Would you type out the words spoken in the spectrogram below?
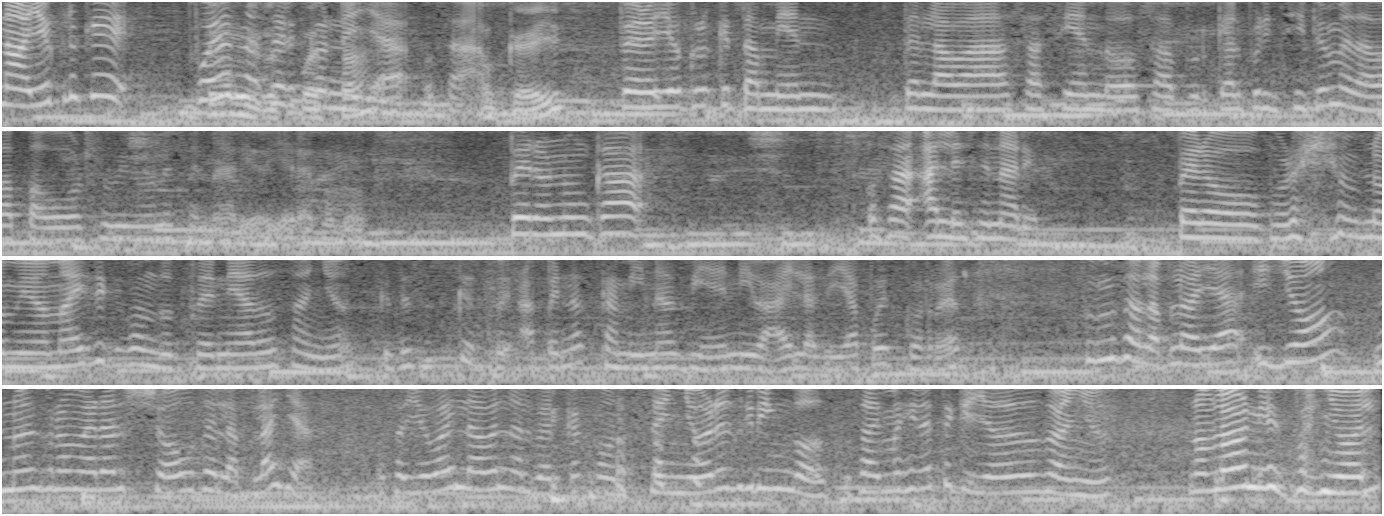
No, yo creo que puedes ¿Tengo mi nacer con respuesta? ella, o sea, Ok. pero yo creo que también te la vas haciendo, o sea, porque al principio me daba pavor subirme a un escenario y era como, pero nunca, o sea, al escenario. Pero, por ejemplo, mi mamá dice que cuando tenía dos años, que de esas que apenas caminas bien y bailas y ya puedes correr, fuimos a la playa y yo, no es broma, era el show de la playa. O sea, yo bailaba en la alberca con señores gringos. O sea, imagínate que yo de dos años no hablaba ni español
